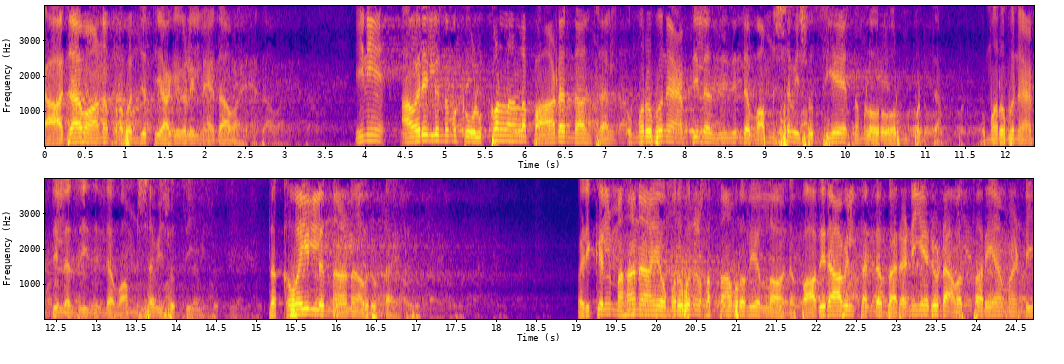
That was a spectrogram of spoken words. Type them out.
രാജാവാണ് പ്രപഞ്ചത്യാഗികളിൽ നേതാവായത്. ഇനി അവരിൽ നിന്ന് നമുക്ക് ഉൾക്കൊള്ളാനുള്ള പാഠം എന്താണെന്ന് വെച്ചാൽ ഉമർബുൻ അബ്ദുൽ അസീസിന്റെ വംശവിശുദ്ധിയെ നമ്മൾ ഓർമ്മപ്പെടുത്താണ്. ഉമർബുൻ അബ്ദുൽ അസീസിന്റെ വംശവിശുദ്ധി തക്വയിൽ നിന്നാണ് അവരുണ്ടായത്. ഒരിക്കൽ മഹാനായ ഉമർബുൽ ഖത്താം റലി അള്ളാഹുന് പാതിരാവിൽ തന്റെ ഭരണീയരുടെ അവസ്ഥ അറിയാൻ വേണ്ടി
